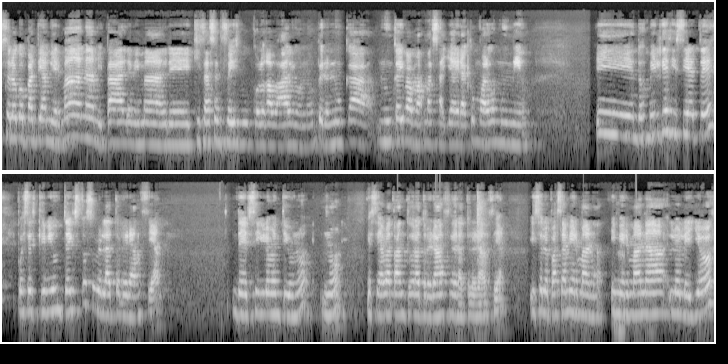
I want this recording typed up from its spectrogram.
se lo compartía a mi hermana, a mi padre, a mi madre, quizás en Facebook colgaba algo, ¿no? Pero nunca, nunca iba más allá, era como algo muy mío. Y en 2017, pues escribí un texto sobre la tolerancia del siglo XXI, ¿no? Que se habla tanto de la tolerancia, de la tolerancia. Y se lo pasé a mi hermana. Y mi hermana lo leyó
